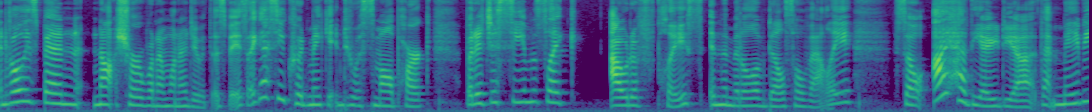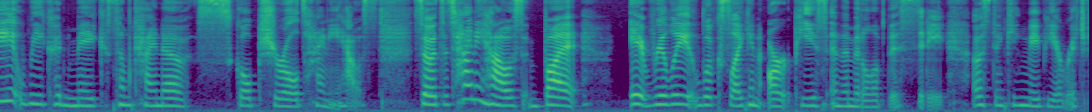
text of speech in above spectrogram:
And I've always been not sure what I want to do with this space. I guess you could make it into a small park, but it just seems like out of place in the middle of Del Sol Valley. So I had the idea that maybe we could make some kind of sculptural tiny house. So it's a tiny house, but it really looks like an art piece in the middle of this city. I was thinking maybe a rich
